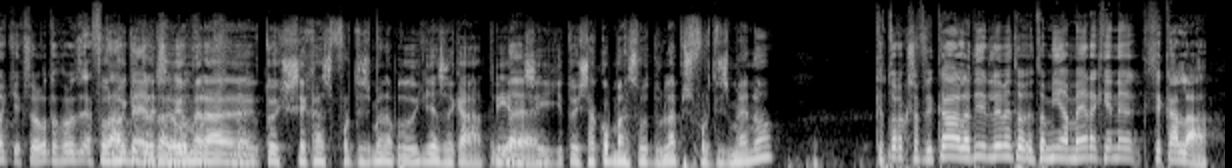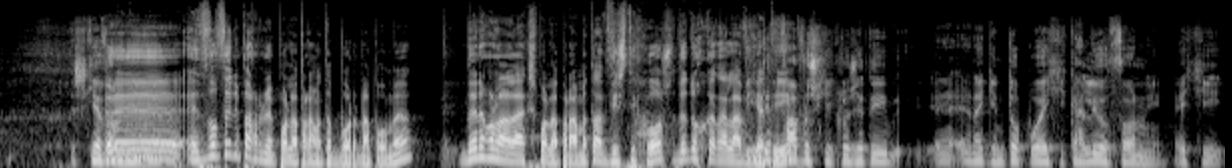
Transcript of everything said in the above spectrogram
Nokia, ξέρω εγώ, το χρόνο. 7 Το Nokia μέρες, 32 εγώ, μέρα ναι. ε, το έχεις ξεχάσει φορτισμένο από το 2013 Ναι. εσύ, και το έχεις ακόμα στο ντουλάπι σου φορτισμένο. Και τώρα ξαφνικά, δηλαδή, λέμε το, το μία μέρα και είναι και καλά. Σχεδόν μία Ε, μέρα. εδώ δεν υπάρχουν πολλά πράγματα που μπορούμε να πούμε. Δεν έχουν αλλάξει πολλά πράγματα. Δυστυχώς δεν το έχω καταλάβει Είναι γιατί. φαύλος κύκλος γιατί ε, ένα κινητό που έχει καλή οθόνη, έχει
